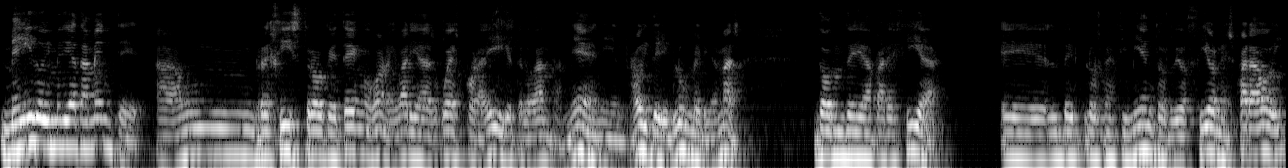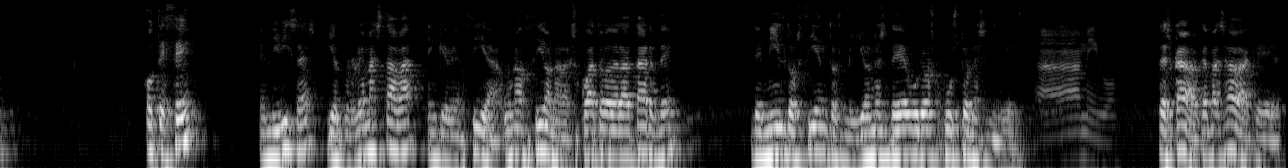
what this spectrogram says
me he ido inmediatamente a un registro que tengo, bueno, hay varias webs por ahí que te lo dan también, y en Reuters y Bloomberg y demás, donde aparecía los vencimientos de opciones para hoy, OTC en divisas, y el problema estaba en que vencía una opción a las 4 de la tarde de 1.200 millones de euros justo en ese nivel. Ah, amigo. Entonces, claro, ¿qué pasaba? Que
